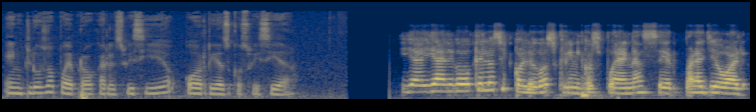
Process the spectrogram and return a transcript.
e incluso puede provocar el suicidio o riesgo suicida. ¿Y hay algo que los psicólogos clínicos pueden hacer para llevar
